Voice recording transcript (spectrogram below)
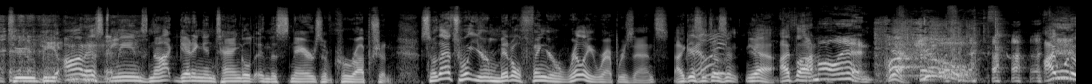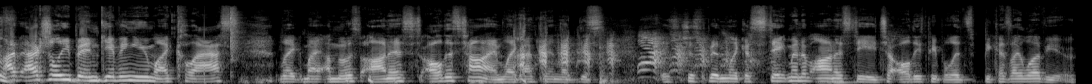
To be honest means not getting entangled in the snares of corruption. So that's what your middle finger really represents. I guess it doesn't. Yeah, I thought I'm all in. I would have. I've actually been giving you my class, like my uh, most honest all this time. Like I've been like this It's just been like a statement of honesty to all these people. It's because I love you,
